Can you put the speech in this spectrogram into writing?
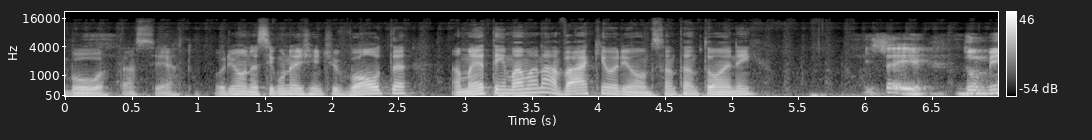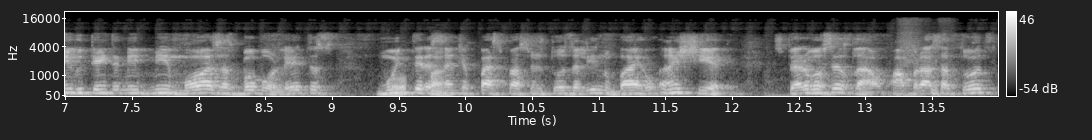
Boa, tá certo. Orion, na segunda a gente volta. Amanhã tem Mama na Vaca, hein, Orion? Santo Antônio, hein? Isso aí. Domingo tem também Mimosas Borboletas. Muito Opa. interessante a participação de todos ali no bairro Anchieta. Espero vocês lá. Um abraço a todos.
